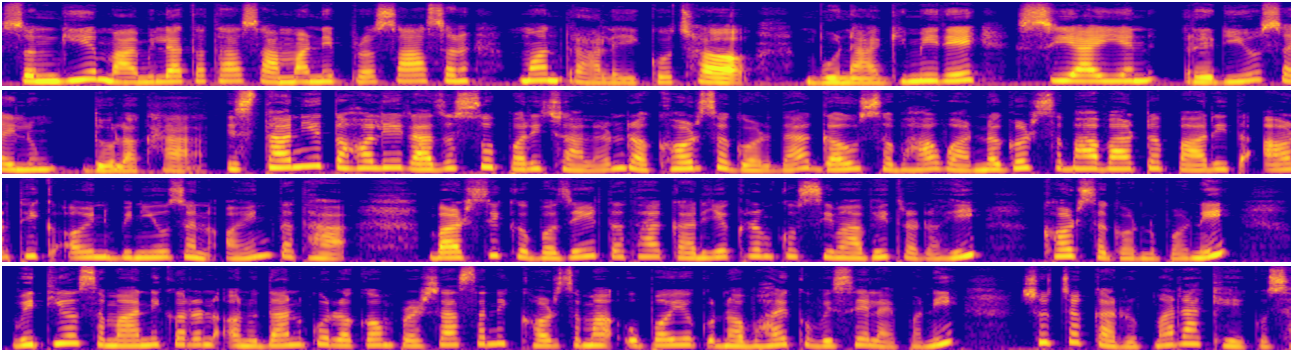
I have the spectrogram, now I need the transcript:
संघीय मामिला तथा सामान्य प्रशासन मन्त्रालयको छ। Buna Ghimire CIN radio Sailung Dolakha. स्थानीय तहले राजस्व परिचालन र खर्च गर्दा गाउँसभा वा नगरसभाबाट पारित आर्थिक ऐन विनियोजन ऐन तथा वार्षिक बजेट तथा कार्यक्रमको सीमाभित्र रही खर्च गर्नुपर्ने। वित्तीय समानीकरण अनुदानको रकम प्रशासनिक खर्चमा उपयोग नभएको विषयलाई पनि सूचकका रूपमा राखिएको छ।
